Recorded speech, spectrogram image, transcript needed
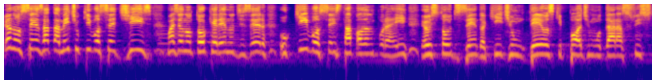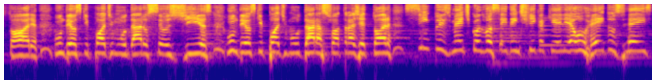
eu não sei exatamente o que você diz, mas eu não estou querendo dizer o que você está falando por aí. Eu estou dizendo aqui de um Deus que pode mudar a sua história, um Deus que pode mudar os seus dias, um Deus que pode mudar a sua trajetória, simplesmente quando você identifica que Ele é o Rei dos Reis,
